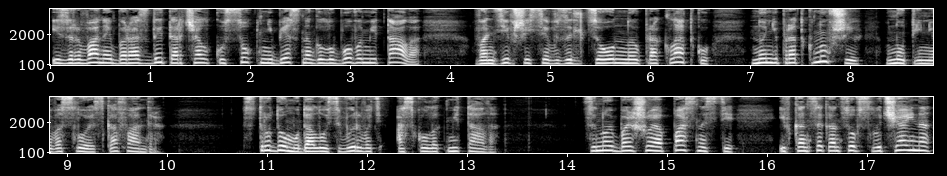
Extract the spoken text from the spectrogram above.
Из рваной борозды торчал кусок небесно-голубого металла, вонзившийся в изоляционную прокладку, но не проткнувший внутреннего слоя скафандра. С трудом удалось вырвать осколок металла. Ценой большой опасности и, в конце концов, случайно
